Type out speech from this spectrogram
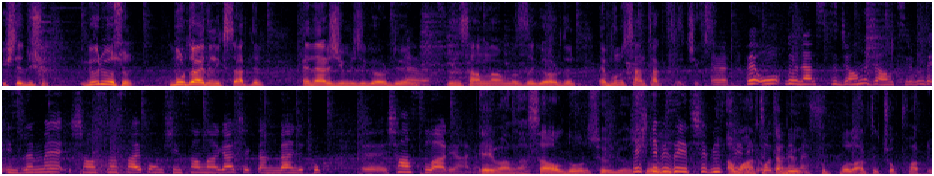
İşte düşün. Görüyorsun. Buradaydın iki saattir. Enerjimizi gördün, Evet. insanlığımızı gördün. E bunu sen takdir edeceksin. Evet ve o dönem sizi canlı canlı tribünde izleme şansına sahip olmuş insanlar gerçekten bence çok e, şanslılar yani. Eyvallah. Sağ ol. Doğru söylüyorsun. Keşke biz de yetişebilseydik Ama o artık döneme. tabii futbol artık çok farklı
